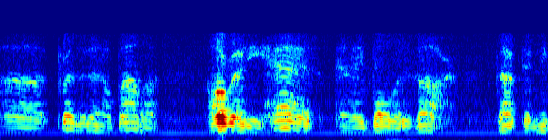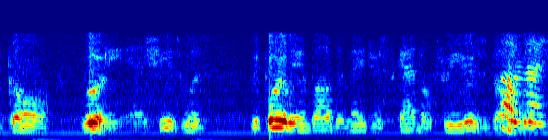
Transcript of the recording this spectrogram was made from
uh, President Obama already has an Ebola czar, Dr. Nicole Lurie, and she was reportedly involved in a major scandal three years ago Oh, in which nice.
